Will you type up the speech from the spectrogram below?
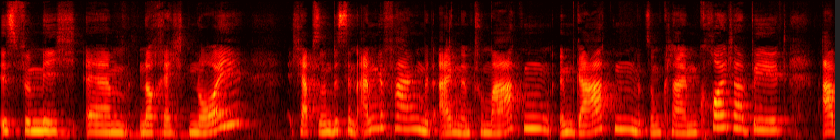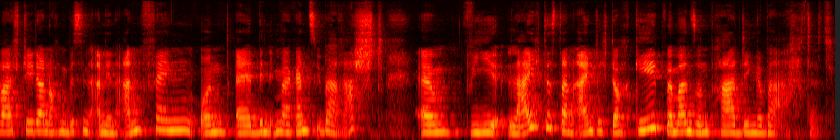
ist für mich ähm, noch recht neu. Ich habe so ein bisschen angefangen mit eigenen Tomaten im Garten, mit so einem kleinen Kräuterbeet, aber stehe da noch ein bisschen an den Anfängen und äh, bin immer ganz überrascht, ähm, wie leicht es dann eigentlich doch geht, wenn man so ein paar Dinge beachtet.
